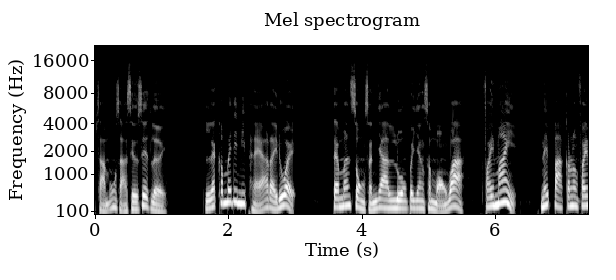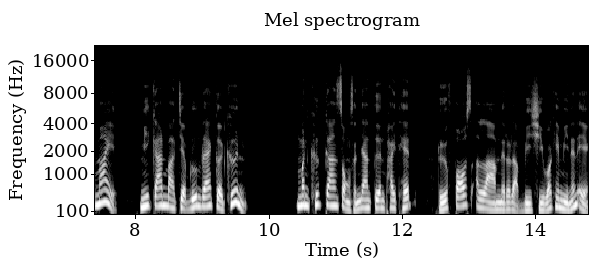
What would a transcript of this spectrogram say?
43 องศาเซลเซียสเลย และก็ไม่ได้มีแผลอะไรด้วย แต่มันส่งสัญญาณลวงไปยังสมองว่า ไฟไหม้ ในปากกำลังไฟไหม้ มีการบาดเจ็บรุนแรงเกิดขึ้น มันคือการส่งสัญญาณเตือนภัยเท็จ หรือ false alarm ในระดับบีชีวเคมีนั่นเอง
